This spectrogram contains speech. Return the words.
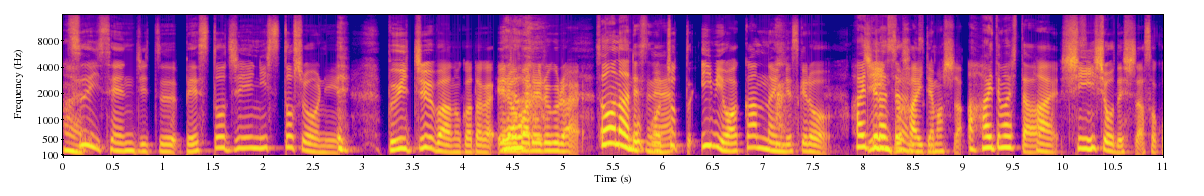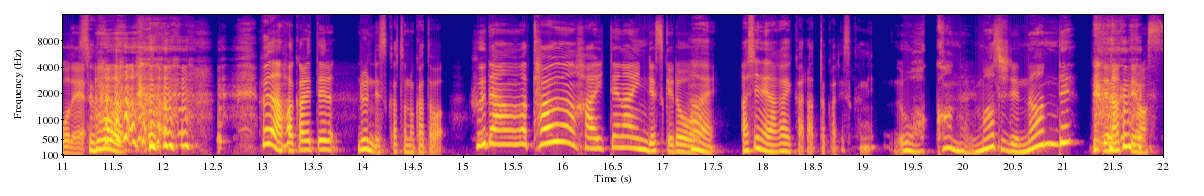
はい、つい先日、ベストジーニスト賞に VTuber の方が選ばれるぐらい、そうなんですね。ちょっと意味わかんないんですけど、履いジーンズてらっ履いてました。あ履いてました、はい。新衣装でした、そこで。すごい。普段履かれてるんですか？その方は。普段は多分履いてないんですけど、はい。足ね長いからとかですかね。わかんない。マジでなんで？ってなってます。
